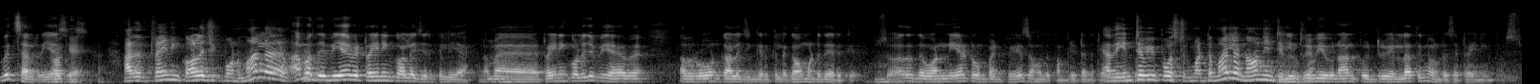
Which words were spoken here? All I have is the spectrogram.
with salary okay அது ட்ரைனிங் காலேஜுக்கு போகணுமா இல்லை ஆமாம் அது வி ஹேவ் ட்ரைனிங் காலேஜ் இருக்கு இல்லையா? நம்ம training college we have our own college இங்கே இருக்குல்ல கவர்மெண்ட் தான் இருக்குது ஸோ அது அந்த one year to one point five years அவங்களுக்கு கம்ப்ளீட்டாக அந்த அது இன்டர்வியூ போஸ்ட்டுக்கு மட்டுமா இல்லை நான் இன்டர்வியூ இன்டர்வியூ நான் இன்டர்வியூ எல்லாத்துக்குமே உண்டு சார் ட்ரைனிங் போஸ்ட்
